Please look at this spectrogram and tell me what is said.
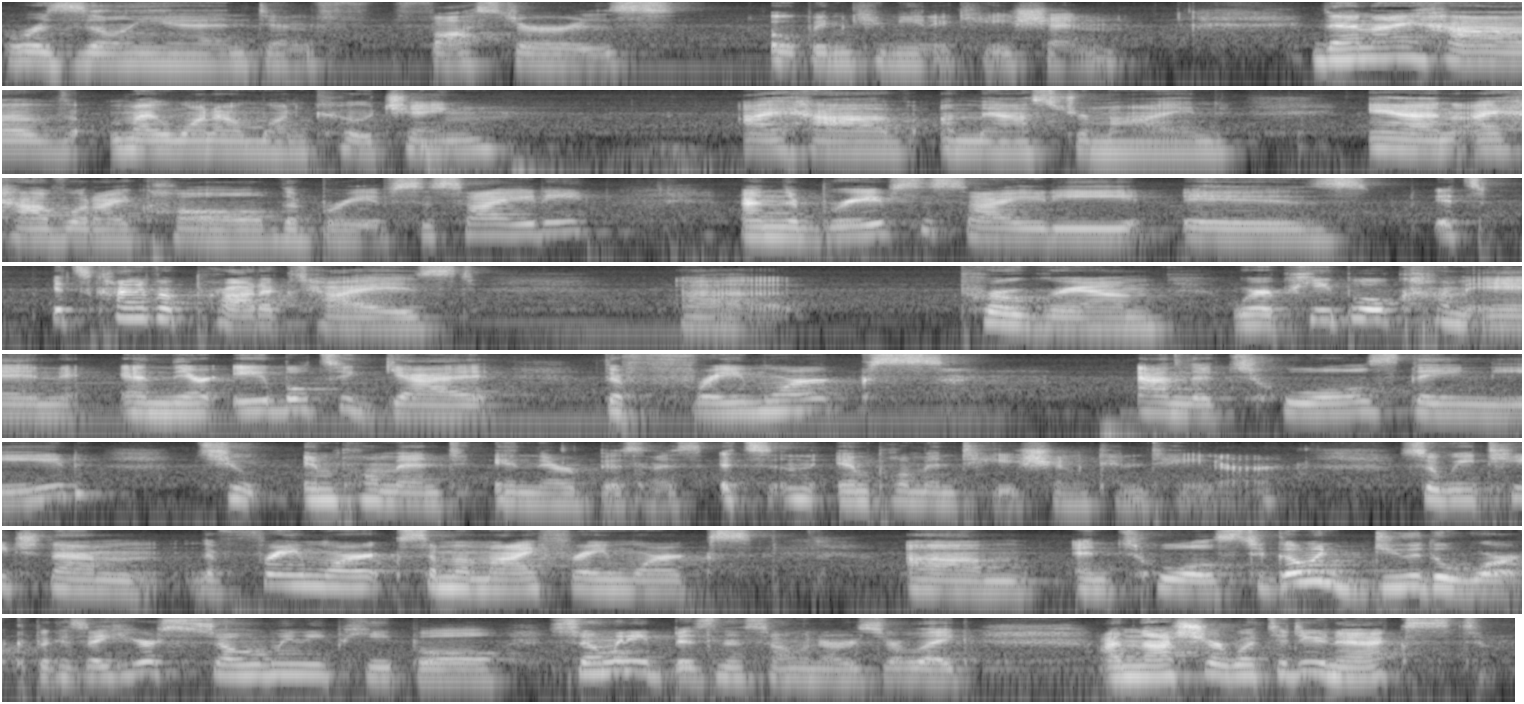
resilient and fosters open communication then i have my one-on-one coaching i have a mastermind and i have what i call the brave society and the brave society is it's it's kind of a productized uh, program where people come in and they're able to get the frameworks and the tools they need to implement in their business. It's an implementation container. So we teach them the framework, some of my frameworks, um, and tools to go and do the work because I hear so many people, so many business owners are like, I'm not sure what to do next.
